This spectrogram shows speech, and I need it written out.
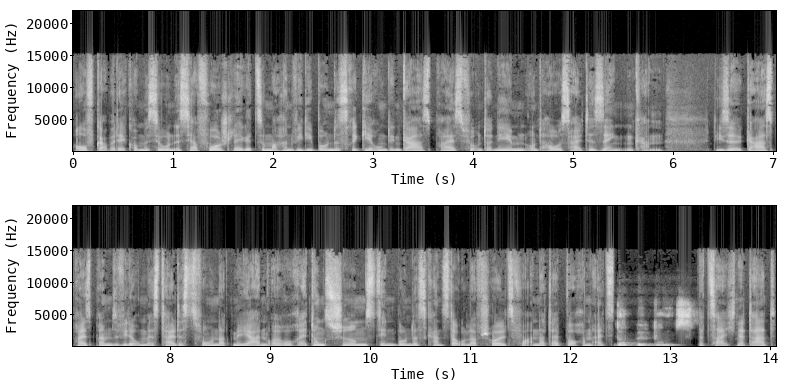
Aufgabe der Kommission ist ja, Vorschläge zu machen, wie die Bundesregierung den Gaspreis für Unternehmen und Haushalte senken kann. Diese Gaspreisbremse wiederum ist Teil des 200 Milliarden Euro Rettungsschirms, den Bundeskanzler Olaf Scholz vor anderthalb Wochen als Doppelwumms bezeichnet hat.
